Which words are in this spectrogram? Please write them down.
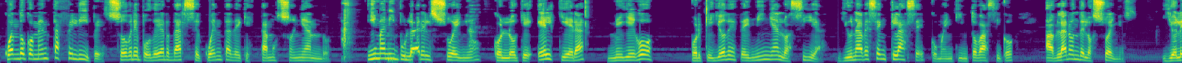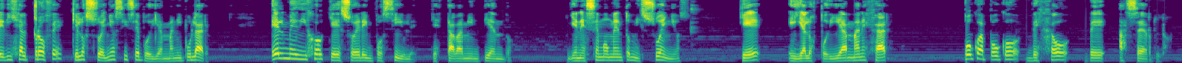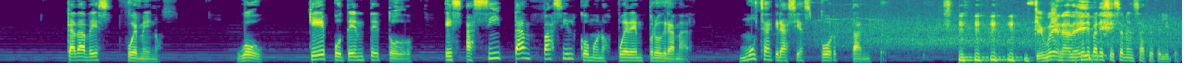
Cuando comenta Felipe sobre poder darse cuenta de que estamos soñando y manipular el sueño con lo que él quiera, me llegó, porque yo desde niña lo hacía. Y una vez en clase, como en quinto básico, hablaron de los sueños yo le dije al profe que los sueños sí se podían manipular. Él me dijo que eso era imposible, que estaba mintiendo. Y en ese momento mis sueños, que ella los podía manejar, poco a poco dejó de hacerlo. Cada vez fue menos. ¡Wow! ¡Qué potente todo! Es así tan fácil como nos pueden programar. Muchas gracias por tanto. Qué buena, ¿Qué te parece ese mensaje, Felipe?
